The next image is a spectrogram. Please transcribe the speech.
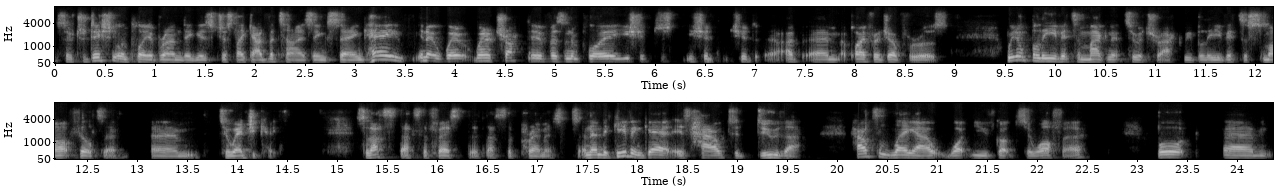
So traditional employer branding is just like advertising, saying, "Hey, you know, we're we're attractive as an employer. You should just you should should uh, um, apply for a job for us." We don't believe it's a magnet to attract. We believe it's a smart filter um, to educate. So that's that's the first that's the premise, and then the give and get is how to do that, how to lay out what you've got to offer, but um,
